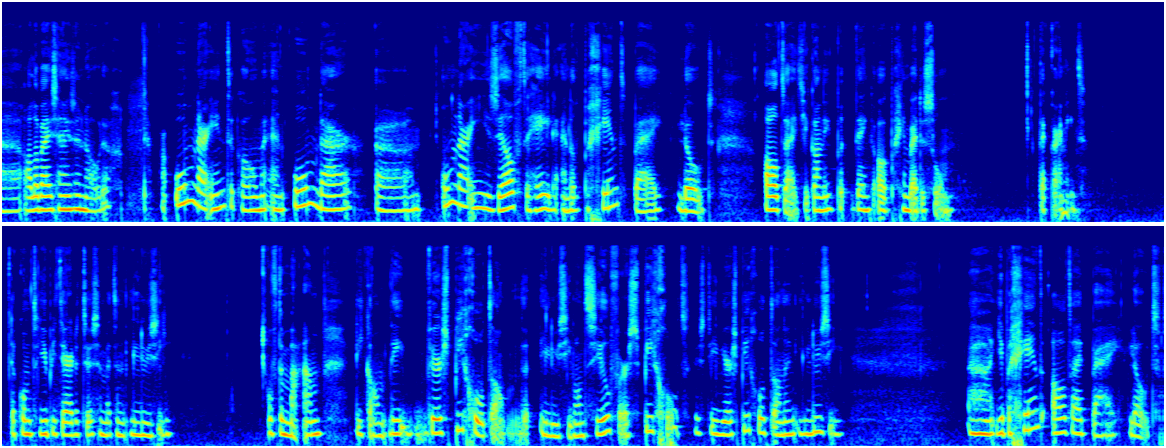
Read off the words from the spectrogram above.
Uh, allebei zijn ze nodig. Maar om daarin te komen en om daar uh, om daarin jezelf te helen. En dat begint bij lood. Altijd. Je kan niet denken, oh, ik begin bij de zon. Dat kan niet. Er komt Jupiter ertussen met een illusie. Of de maan, die, kan, die weerspiegelt dan de illusie. Want zilver spiegelt. Dus die weerspiegelt dan een illusie. Uh, je begint altijd bij lood.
